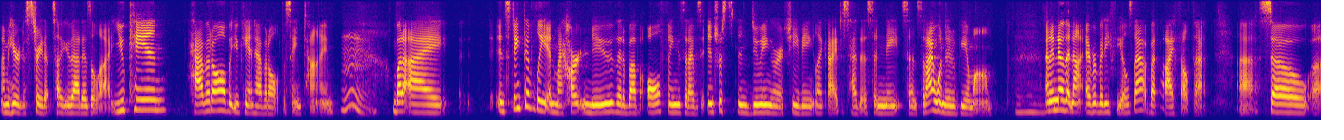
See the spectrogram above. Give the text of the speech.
I'm here to straight up tell you that is a lie. You can have it all, but you can't have it all at the same time. But I, instinctively in my heart knew that above all things that I was interested in doing or achieving, like I just had this innate sense that I wanted to be a mom. Mm-hmm. And I know that not everybody feels that, but I felt that. Uh, so uh,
